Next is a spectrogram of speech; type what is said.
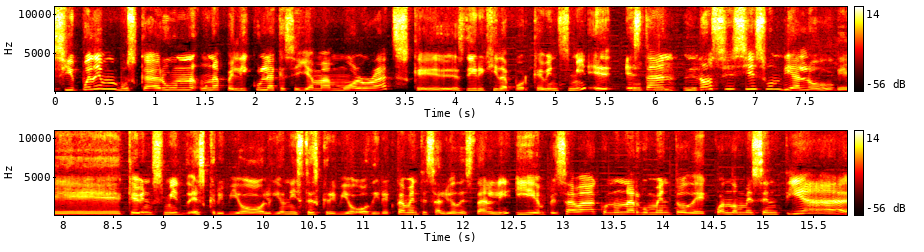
si pueden buscar un- una película que se llama Mallrats, que es dirigida por Kevin Smith, eh, están, no sé si es un diálogo que Kevin Smith escribió, o el guionista escribió, o directamente salió de Stanley, y empezaba con un argumento de cuando me sentía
